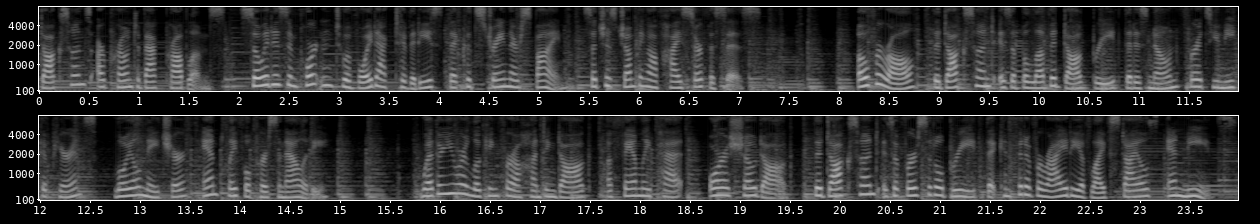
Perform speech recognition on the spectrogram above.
dachshunds are prone to back problems, so it is important to avoid activities that could strain their spine, such as jumping off high surfaces. Overall, the dachshund is a beloved dog breed that is known for its unique appearance, loyal nature, and playful personality. Whether you are looking for a hunting dog, a family pet, or a show dog, the dachshund is a versatile breed that can fit a variety of lifestyles and needs.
